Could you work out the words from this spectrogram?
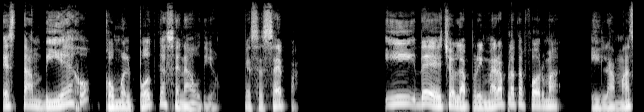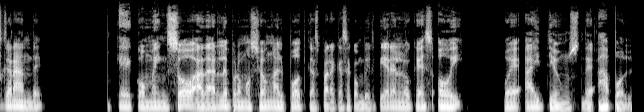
es tan viejo como el podcast en audio, que se sepa. Y de hecho, la primera plataforma y la más grande que comenzó a darle promoción al podcast para que se convirtiera en lo que es hoy fue iTunes de Apple,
